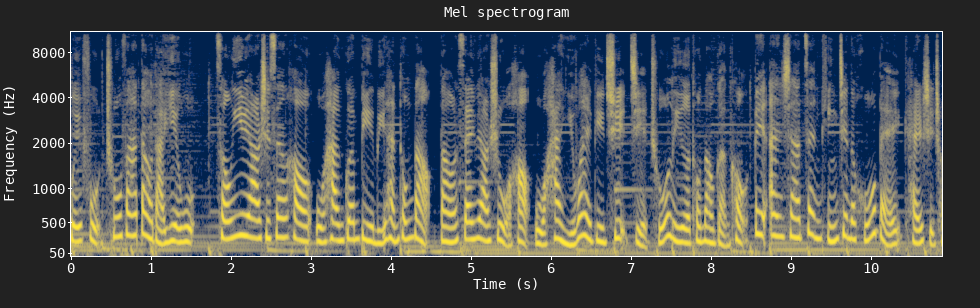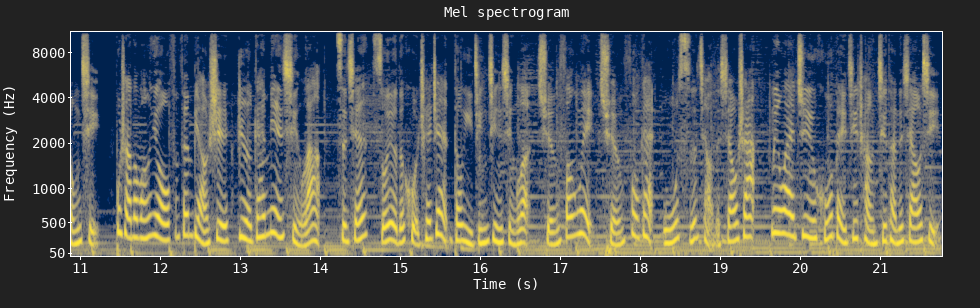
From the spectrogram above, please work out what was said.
恢复出发到达业务。从一月二十三号武汉关闭离汉通道，到三月二十五号武汉以外地区解除离鄂通道管控，被按下暂停键的湖北开始重启。不少的网友纷纷表示热干面醒了。此前，所有的火车站都已经进行了全方位、全覆盖、无死角的消杀。另外，据湖北机场集团的消息，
